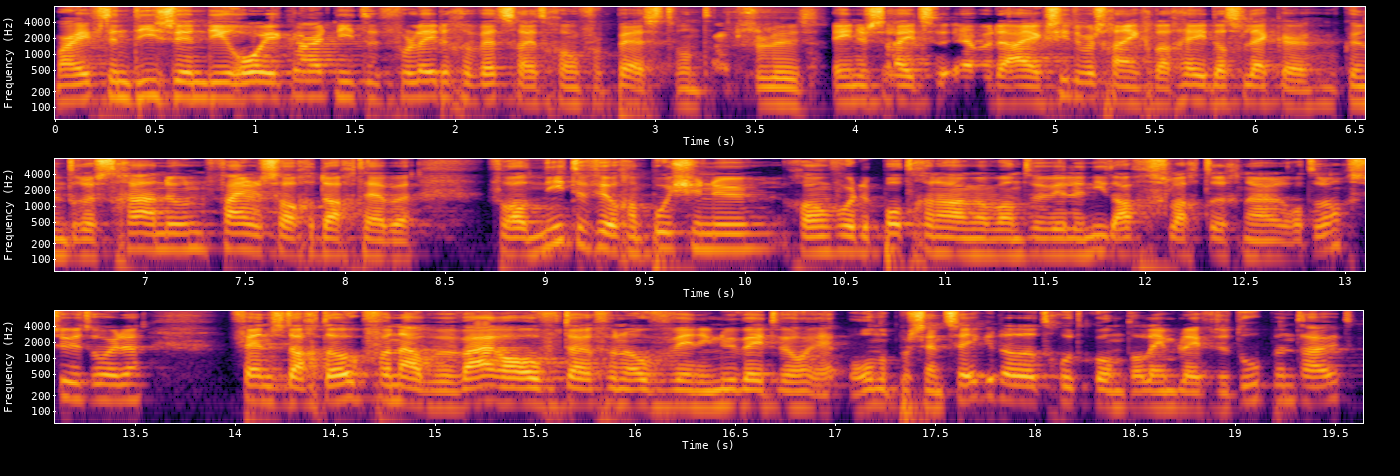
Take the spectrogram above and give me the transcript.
Maar heeft in die zin die rode kaart niet de volledige wedstrijd gewoon verpest? Want Absoluut. enerzijds hebben de Ajaxiden waarschijnlijk gedacht... hé, hey, dat is lekker, we kunnen het rustig gaan doen. Feyenoord zal gedacht hebben, vooral niet te veel gaan pushen nu. Gewoon voor de pot gaan hangen, want we willen niet afgeslacht terug naar Rotterdam gestuurd worden. Fans dachten ook van, nou, we waren al overtuigd van een overwinning. Nu weten we 100% zeker dat het goed komt, alleen bleef het doelpunt uit.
